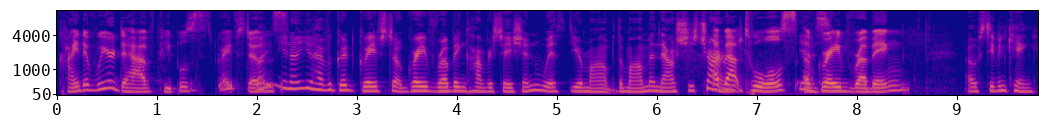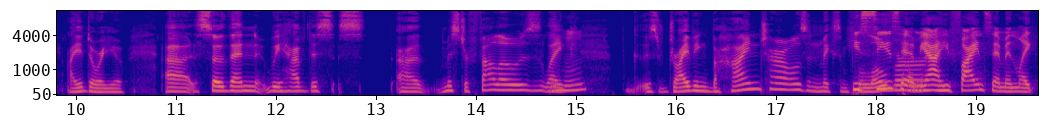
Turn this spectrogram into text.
kind of weird to have people's gravestones But, you know, you have a good gravestone, grave rubbing conversation with your mom, the mom, and now she's charmed. about tools Yes. of grave rubbing. oh, Stephen King, I adore you. Uh, so then we have this uh, Mr. Fallows, like, is driving behind Charles and makes him. He sees over. him, yeah. He finds him and like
